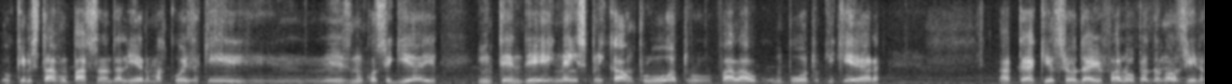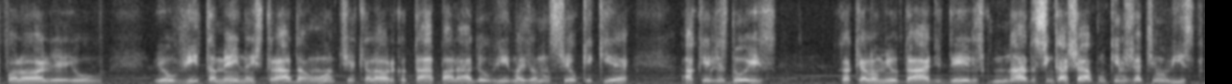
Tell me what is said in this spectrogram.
o que eles estavam passando ali era uma coisa que eles não conseguiam entender e nem explicar um para o outro, falar um para o outro o que, que era. Até que o seu Daí falou para dona Alzira, falou, olha, eu, eu vi também na estrada ontem, aquela hora que eu estava parado, eu vi, mas eu não sei o que, que é. Aqueles dois com aquela humildade deles, nada se encaixava com o que eles já tinham visto.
